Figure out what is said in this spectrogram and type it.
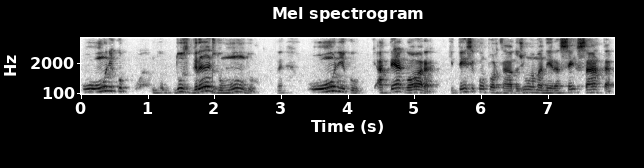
O único dos grandes do mundo, né, o único até agora que tem se comportado de uma maneira sensata,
